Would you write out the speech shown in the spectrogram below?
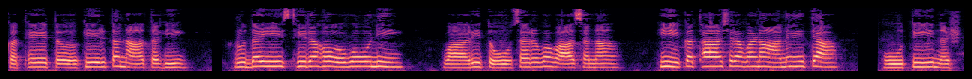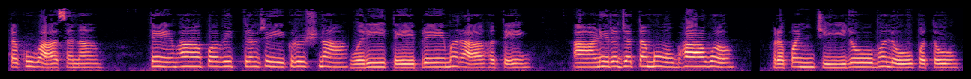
कथेत कीर्तनात हि हृदयी स्थिर होवोनि वारितो सर्ववासना। हि कथा श्रवणानेत्या होती नष्टकुवासना। तेव्हा पवित्र श्रीकृष्णा वरीते प्रेम राहते। आणिरजतमो भाव। प्रपञ्ची लोभलोपतो।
